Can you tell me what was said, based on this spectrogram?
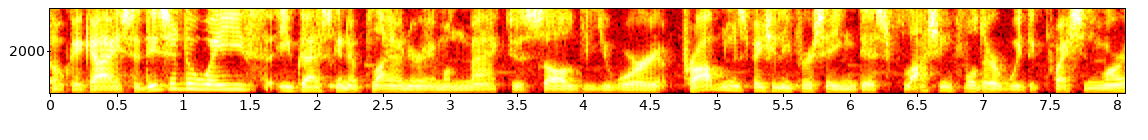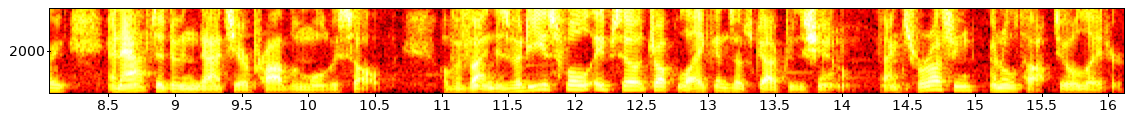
Okay guys, so these are the ways you guys can apply on your M1 Mac to solve your problem, especially you're seeing this flashing folder with the question mark and after doing that your problem will be solved. Hope you find this video useful, if so drop a like and subscribe to the channel. Thanks for watching and we'll talk to you later.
